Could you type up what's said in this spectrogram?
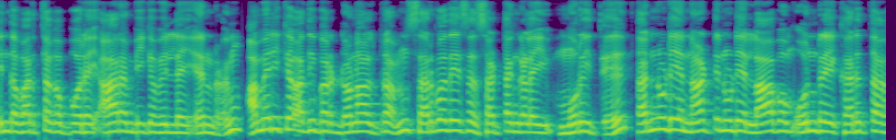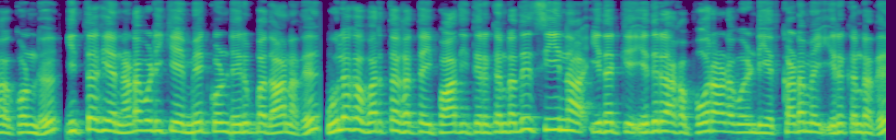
இந்த வர்த்தக போரை ஆரம்பிக்கவில்லை என்றும் அமெரிக்க அதிபர் டொனால்ட் ட்ரம்ப் சர்வதேச சட்டங்களை முறித்து தன்னுடைய நாட்டினுடைய லாபம் ஒன்றை கருத்தாக கொண்டு இத்தகைய நடவடிக்கையை மேற்கொண்டு இருப்பதானது உலக வர்த்தகத்தை பாதித்திருக்கின்றது. சீனா இதற்கு எதிராக போராட வேண்டிய கடமை இருக்கின்றது.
